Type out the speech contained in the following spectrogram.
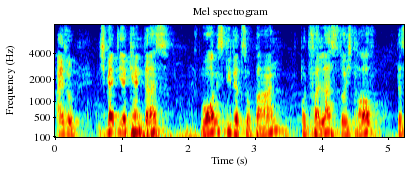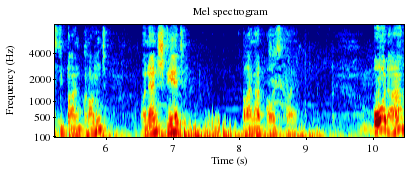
Also, ich wette, ihr kennt das. Morgens geht ihr zur Bahn und verlasst euch drauf, dass die Bahn kommt. Und dann steht, Bahn hat Ausfall. Oder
